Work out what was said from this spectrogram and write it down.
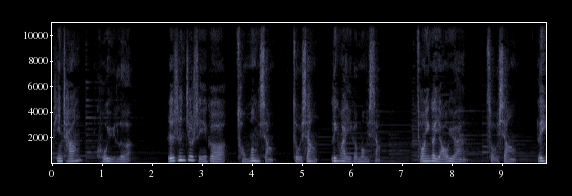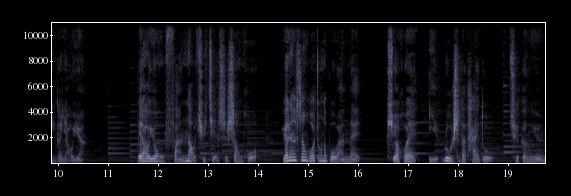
品尝苦与乐。人生就是一个从梦想走向另外一个梦想。从一个遥远走向另一个遥远，不要用烦恼去解释生活，原谅生活中的不完美，学会以入世的态度去耕耘，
